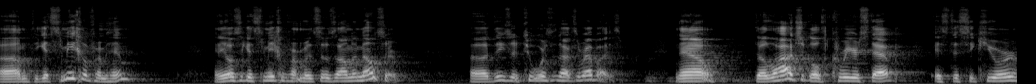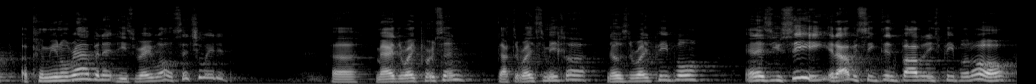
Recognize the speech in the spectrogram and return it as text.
Um, to get smicha from him, and he also gets smicha from Rav Zalman Meltzer. Uh, these are two Orthodox rabbis. Now, the logical career step is to secure a communal rabbinate. He's very well situated. Uh, married the right person, got the right smicha, knows the right people. And as you see, it obviously didn't bother these people at all.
